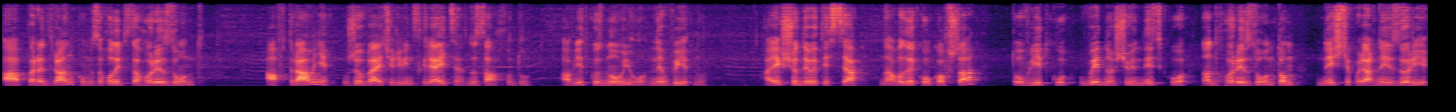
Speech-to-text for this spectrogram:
а перед ранком заходить за горизонт. А в травні вже ввечері він схиляється до заходу, а влітку знову його не видно. А якщо дивитися на великого ковша, то влітку видно, що він низько над горизонтом нижче полярної зорі,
